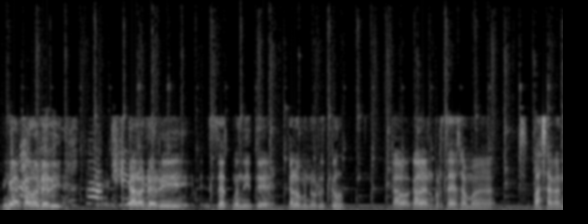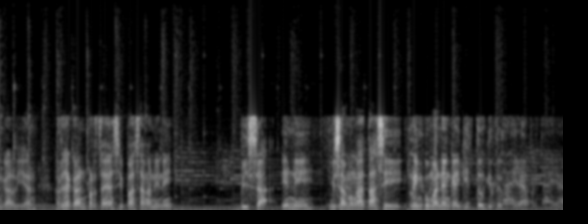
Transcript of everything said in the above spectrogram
Enggak kalau dari kalau dari statement itu ya, kalau menurutku kalau kalian percaya sama pasangan kalian, harusnya kalian percaya si pasangan ini bisa ini bisa mengatasi lingkungan yang kayak gitu gitu. Percaya, percaya,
